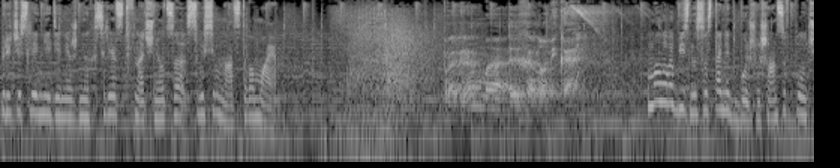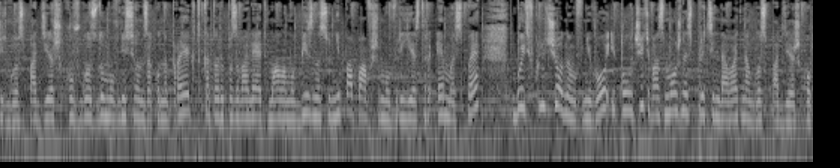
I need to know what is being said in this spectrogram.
Перечисление денежных средств начнется с 18 мая. Программа «Экономика». У малого бизнеса станет больше шансов получить господдержку. В Госдуму внесен законопроект, который позволяет малому бизнесу, не попавшему в реестр МСП, быть включенным в него и получить возможность претендовать на господдержку.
